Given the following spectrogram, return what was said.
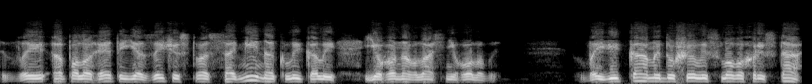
Ви, апологети язичества, самі накликали його на власні голови. Ви віками душили слово Христа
